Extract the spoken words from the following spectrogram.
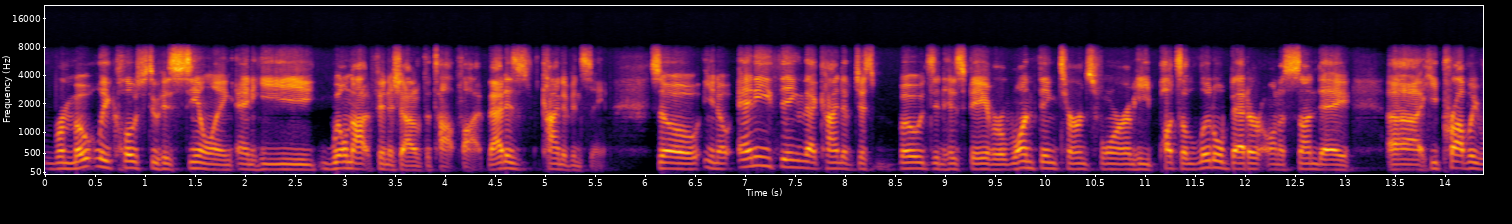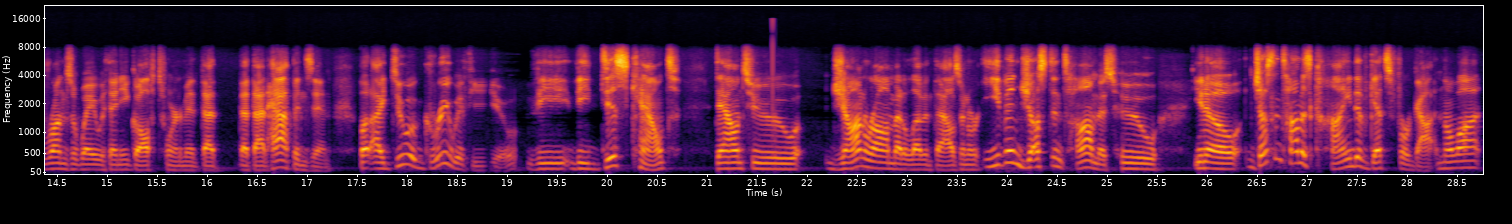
remotely close to his ceiling and he will not finish out of the top five. That is kind of insane. So, you know, anything that kind of just bodes in his favor, one thing turns for him. He puts a little better on a Sunday uh, he probably runs away with any golf tournament that that that happens in. But I do agree with you. The the discount down to Jon Rahm at eleven thousand, or even Justin Thomas, who you know Justin Thomas kind of gets forgotten a lot.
